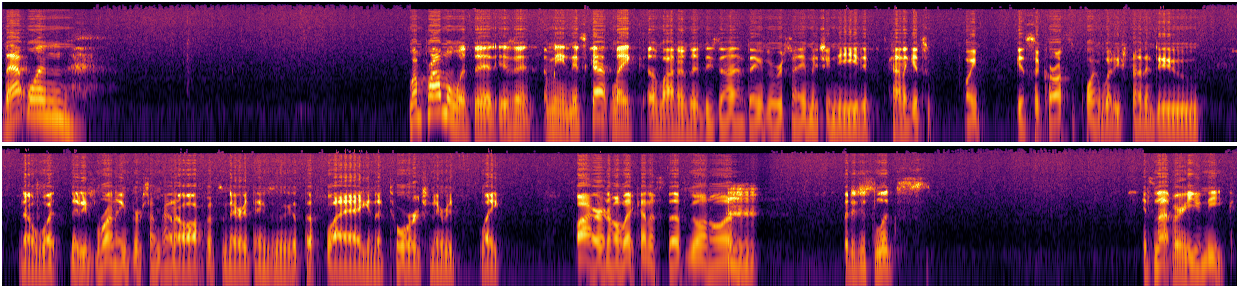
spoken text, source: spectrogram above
That one. My problem with it isn't. I mean, it's got like a lot of the design things we were saying that you need. It kind of gets a point, gets across the point what he's trying to do. You know what that he's running for some kind of office and everything. So we got the flag and the torch and every like fire and all that kind of stuff going on. Mhm. But it just looks. It's not very unique.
